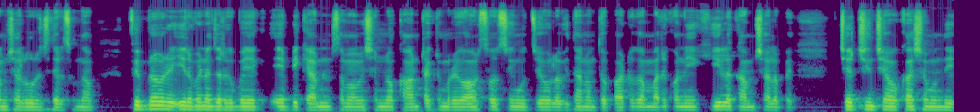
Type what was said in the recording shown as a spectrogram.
అంశాల గురించి తెలుసుకుందాం. ఫిబ్రవరి 20న జరగబోయే ఏపీ కేబినెట్ సమావేశంలో కాంట్రాక్ట్ మరియు ఔట్‌సోర్సింగ్ ఉద్యోగుల విధానంతో పాటుగా మరికొన్ని కీలక అంశాలపై చర్చించే అవకాశం ఉంది.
